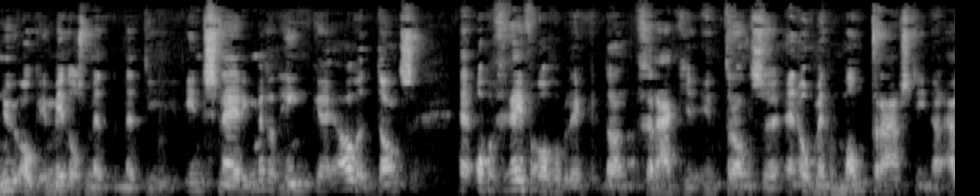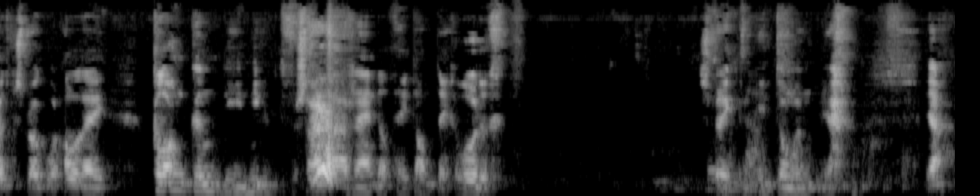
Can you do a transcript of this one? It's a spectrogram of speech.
nu ook inmiddels met, met die insnijding, met dat hinken, alle dansen. Uh, op een gegeven ogenblik dan geraak je in trance. En ook met mantra's die dan uitgesproken worden. Allerlei klanken die niet verstaanbaar zijn. Dat heet dan tegenwoordig spreken in tongen. Ja. ja,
